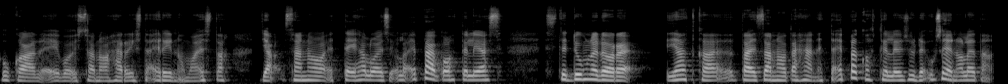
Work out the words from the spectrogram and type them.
kukaan ei voi sanoa Häristä erinomaista, ja sanoo, että ei haluaisi olla epäkohtelias. Sitten Dumbledore jatkaa tai sanoo tähän, että epäkohteliaisuuden usein oleta,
